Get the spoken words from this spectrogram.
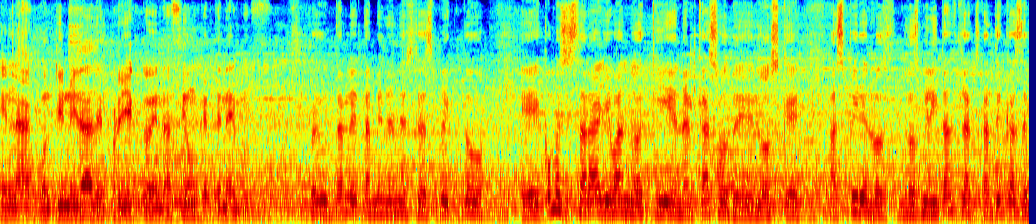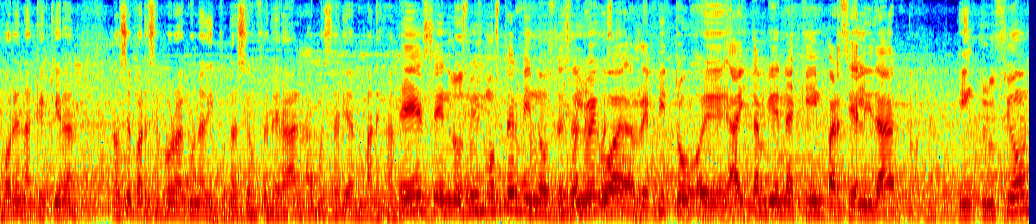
en la continuidad del proyecto de nación que tenemos. Preguntarle también en este aspecto, eh, ¿cómo se estará llevando aquí en el caso de los que aspiren, los, los militantes tlaxcaltecas de Morena que quieran, no sé, parecer por alguna diputación federal? ¿Cómo estarían manejando? Es en los mismos términos, desde luego, encuesta. ah, repito, eh, hay también aquí imparcialidad, inclusión.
